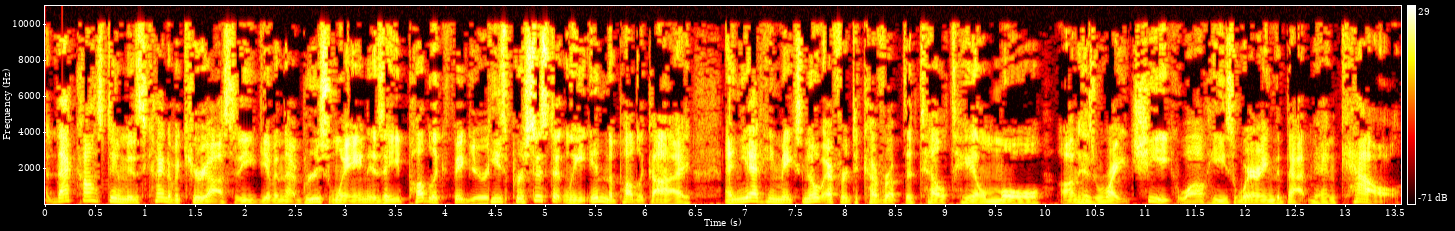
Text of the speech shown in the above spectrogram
That costume is kind of a curiosity given that Bruce Wayne is a public figure. He's persistently in the public eye, and yet he makes no effort to cover up the telltale mole on his right cheek while he's wearing the Batman cowl.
